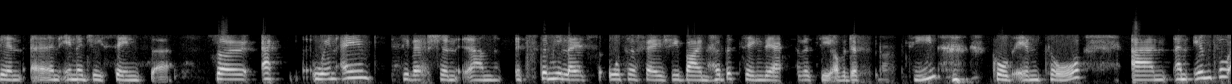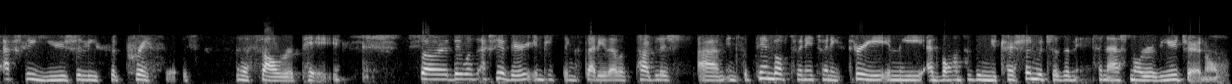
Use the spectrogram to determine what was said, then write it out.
an, energy sensor. So, when AMP activation, um, it stimulates autophagy by inhibiting the activity of a different protein called mTOR. Um, and mTOR actually usually suppresses the cell repair. So there was actually a very interesting study that was published um, in September of 2023 in the Advances in Nutrition, which is an international review journal.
